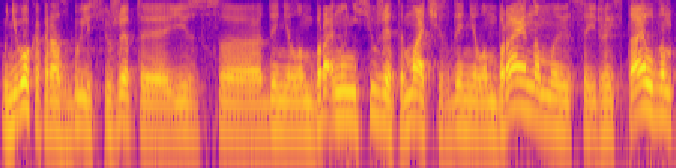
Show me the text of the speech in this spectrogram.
У него как раз были сюжеты из э, Дэниелом Брайаном, ну не сюжеты, матчи с Дэниелом Брайаном и с AJ Стайлзом.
